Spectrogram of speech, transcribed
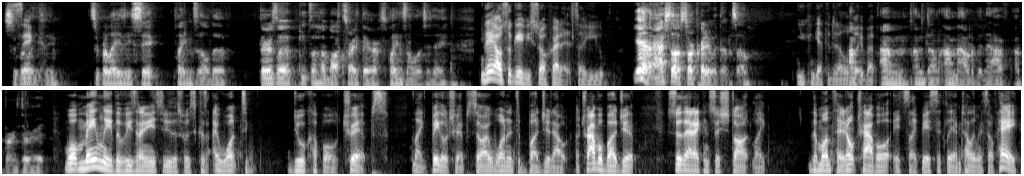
super Sick. lazy, super lazy, sick, playing Zelda. There's a Pizza Hut box right there. I was playing Zelda today. They also gave you store credit, so you Yeah, I still have store credit with them, so you can get the delivery. I'm, but I'm I'm done. I'm out of it now. I've, I've burned through it. well, mainly the reason I needed to do this was because I want to do a couple trips, like bigger trips. So I wanted to budget out a travel budget so that I can just start like the month I don't travel. It's like basically I'm telling myself, hey,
